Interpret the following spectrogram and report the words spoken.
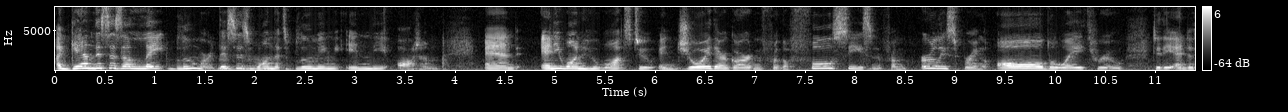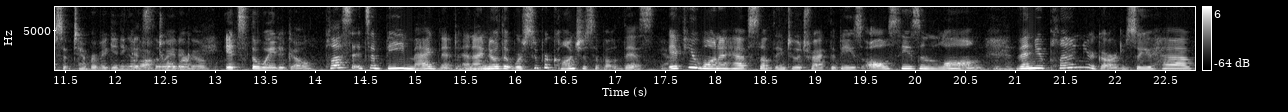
Again, this is a late bloomer. This is one mm-hmm. that's blooming in the autumn. And anyone who wants to enjoy their garden for the full season, from early spring all the way through to the end of September, beginning of It's the way to October, go. it's the way to go. Plus, it's a bee magnet, and I know that we're super conscious about this. Mm-hmm. Yeah. If you want to have something to attract the bees all season long, Mm-hmm. then you plan your garden so you have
